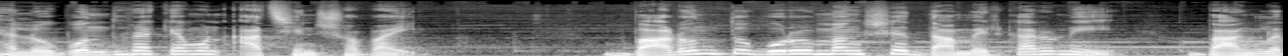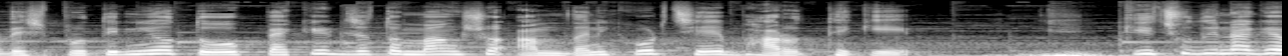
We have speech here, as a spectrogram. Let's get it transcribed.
হ্যালো বন্ধুরা, কেমন আছেন সবাই? বাড়ন্ত গরুর মাংসের দামের কারণে বাংলাদেশ প্রতিনিয়ত প্যাকেটজাত মাংস আমদানি করছে ভারত থেকে। কিছুদিন আগে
